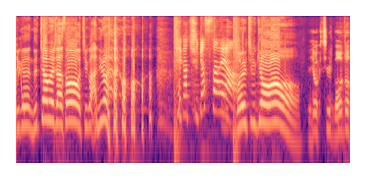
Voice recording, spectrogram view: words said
지금 늦잠을 자서 지금 안 일어나요. 제가 죽였어요. 뭘 죽여? 역시 머더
